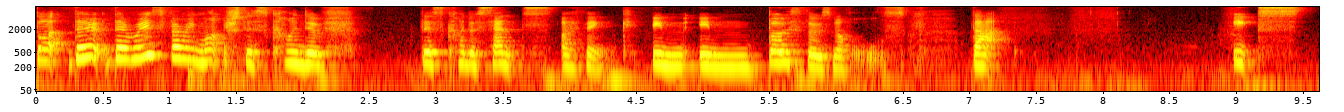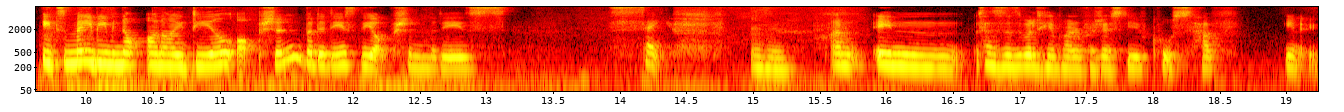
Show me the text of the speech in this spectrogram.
but there there is very much this kind of this kind of sense i think in in both those novels that it's it's maybe not an ideal option, but it is the option that is safe. Mm-hmm. Um, in Sense and Sensibility and Pride and Prejudice, you of course have, you know,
